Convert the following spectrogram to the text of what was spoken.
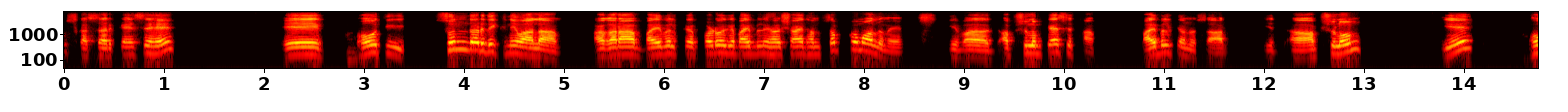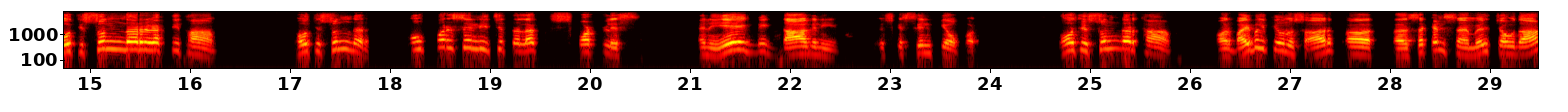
उसका सर कैसे है? एक बहुत ही सुंदर दिखने वाला अगर आप बाइबल के पढ़ोगे, बाइबल में शायद हम सबको मालूम है कि अबशुलम कैसे था। बाइबल के अनुसार ये अबशुलम ये बहुत ही सुंदर व्यक्ति था। बहुत ही सुंदर, ऊपर से नीचे तलक स्पॉटलेस यानी एक भी दाग नहीं इसके सिन के ऊपर। बहुत ही सुंदर था। और बाइबल के अनुसार सेकंड सैमुअल चौदह,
